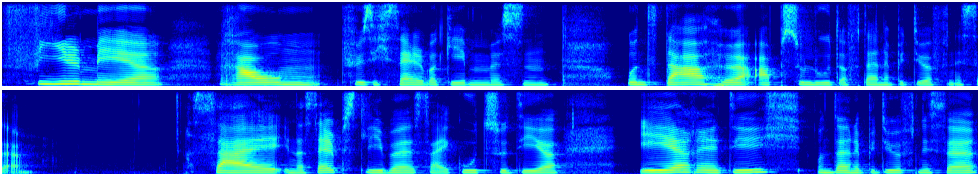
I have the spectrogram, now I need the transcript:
viel mehr Raum für sich selber geben müssen. Und da hör absolut auf deine Bedürfnisse. Sei in der Selbstliebe, sei gut zu dir, ehre dich und deine Bedürfnisse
